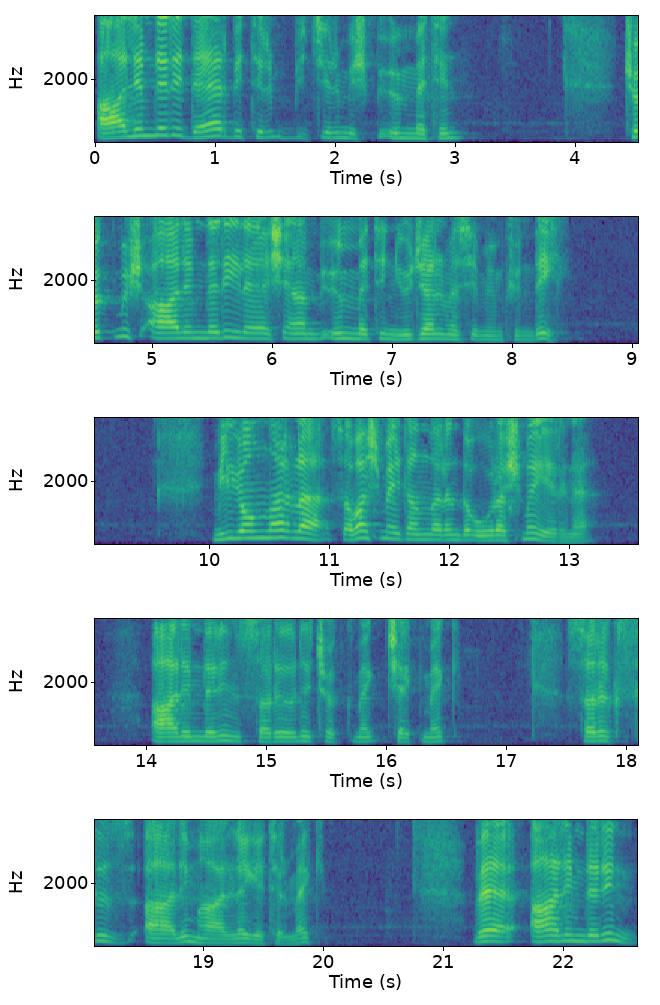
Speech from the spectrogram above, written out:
Alimleri değer bitir, bitirmiş bir ümmetin, çökmüş alimleriyle yaşayan bir ümmetin yücelmesi mümkün değil. milyonlarla savaş meydanlarında uğraşma yerine alimlerin sarığını çökmek, çekmek, sarıksız alim haline getirmek ve alimlerin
